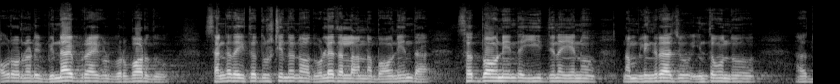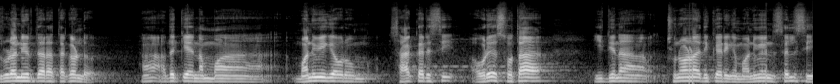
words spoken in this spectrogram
ಅವ್ರವ್ರ ನಡುವೆ ಭಿನ್ನಾಭಿಪ್ರಾಯಗಳು ಬರಬಾರ್ದು. ಸಂಘದ ಹಿತದೃಷ್ಟಿಯಿಂದ ನಾವು ಅದು ಒಳ್ಳೆಯದಲ್ಲ ಅನ್ನೋ ಭಾವನೆಯಿಂದ, ಸದ್ಭಾವನೆಯಿಂದ ಈ ದಿನ ಏನು ನಮ್ಮ ಲಿಂಗರಾಜು ಇಂಥ ಒಂದು ದೃಢ ನಿರ್ಧಾರ ತಗೊಂಡು ಅದಕ್ಕೆ ನಮ್ಮ ಮನವಿಗೆ ಅವರು ಸಹಕರಿಸಿ, ಅವರೇ ಸ್ವತಃ ಈ ದಿನ ಚುನಾವಣಾಧಿಕಾರಿಗೆ ಮನವಿಯನ್ನು ಸಲ್ಲಿಸಿ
